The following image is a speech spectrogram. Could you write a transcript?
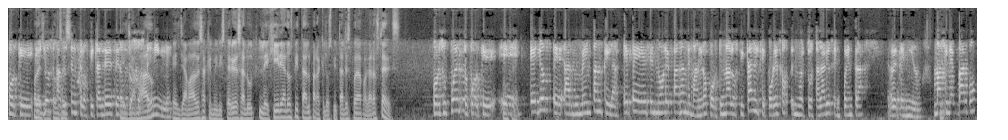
porque Por eso, ellos entonces, aducen que el hospital debe ser El llamado, el llamado es a que el Ministerio de Salud le gire al hospital para que el hospital les pueda pagar a ustedes. Por supuesto, porque eh, ellos eh, argumentan que las EPS no le pagan de manera oportuna al hospital y que por eso nuestro salario se encuentra retenido. Más sin embargo,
